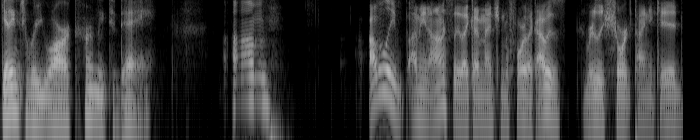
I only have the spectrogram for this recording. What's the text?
getting to where you are currently today? Um, Probably, I mean, honestly, like I mentioned before, like I was really short, tiny kid,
